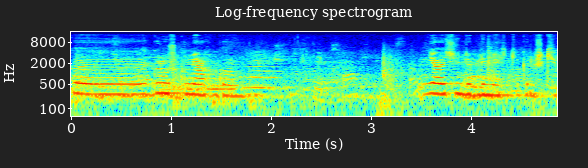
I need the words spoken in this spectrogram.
э, игрушку мягкую. Я очень люблю мягкие игрушки.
